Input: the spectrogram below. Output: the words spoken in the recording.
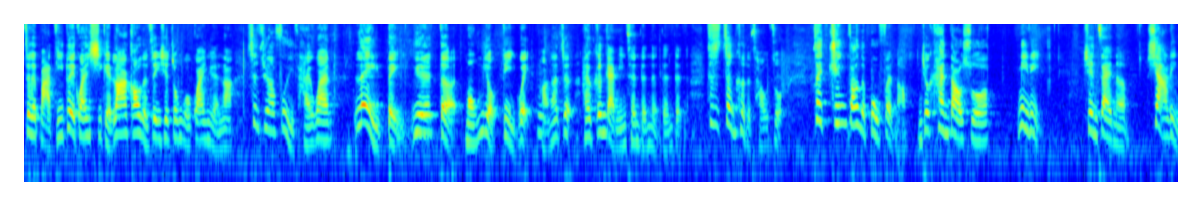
这个把敌对关系给拉高的这一些中国官员啦，甚至要赋予台湾类北约的盟友地位。好，那这还有更改名称等等等等的，这是政客的操作。在军方的部分啊，你就看到说，密利现在呢。下令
